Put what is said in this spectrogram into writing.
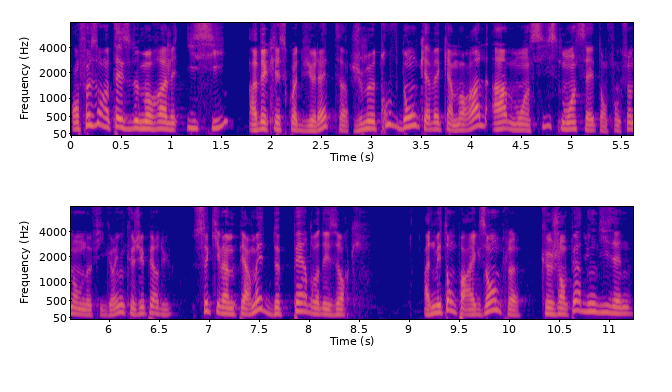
en faisant un test de morale ici, avec l'escouade violette, je me trouve donc avec un moral à moins 6, moins 7, en fonction du nombre de figurines que j'ai perdu. Ce qui va me permettre de perdre des orques. Admettons par exemple que j'en perde une dizaine.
